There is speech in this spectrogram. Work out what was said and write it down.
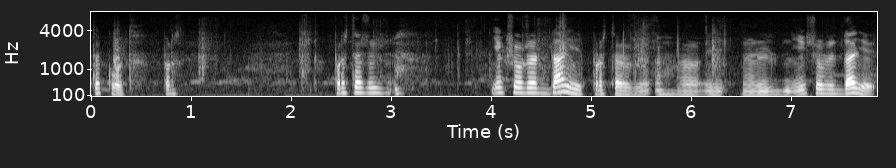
Так от, прос- простежуй. Якщо вже далі і, е, якщо вже далі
